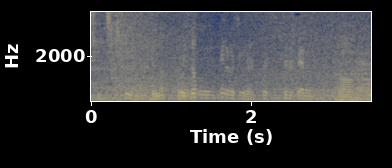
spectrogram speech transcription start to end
지금 치킨 됐나? 됐어? 빼는 거 지금 됐어. 빼는 거. 어.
